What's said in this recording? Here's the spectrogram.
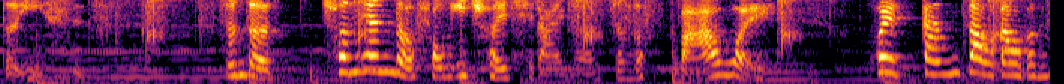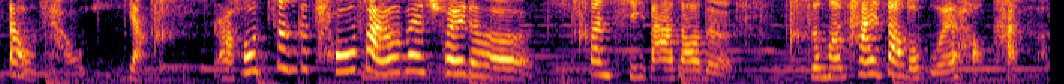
的意思。真的，春天的风一吹起来呢，整个发尾。会干燥到跟稻草一样，然后整个头发又被吹得乱七八糟的，怎么拍照都不会好看了。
